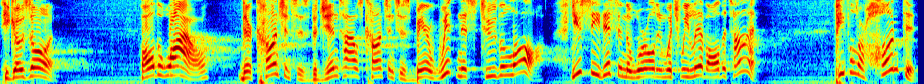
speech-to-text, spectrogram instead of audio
He goes on. All the while, their consciences, the Gentiles' consciences, bear witness to the law. You see this in the world in which we live all the time. People are haunted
